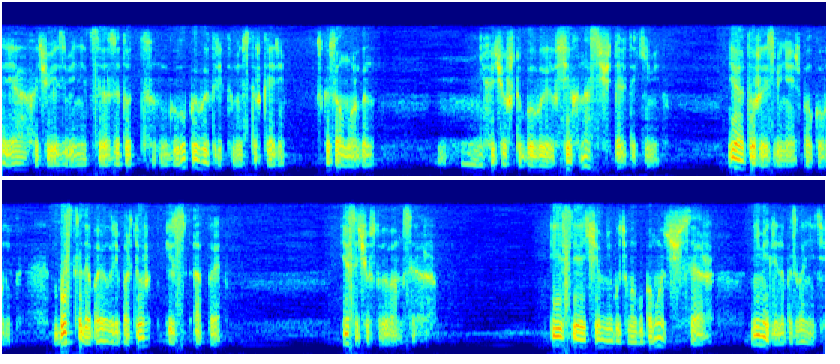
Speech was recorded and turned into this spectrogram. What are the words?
«Я хочу извиниться за тот глупый выкрик, мистер Керри», — сказал Морган. «Не хочу, чтобы вы всех нас считали такими». «Я тоже извиняюсь, полковник», — быстро добавил репортер из АП. «Я сочувствую вам, сэр. если я чем-нибудь могу помочь, сэр, немедленно позвоните».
